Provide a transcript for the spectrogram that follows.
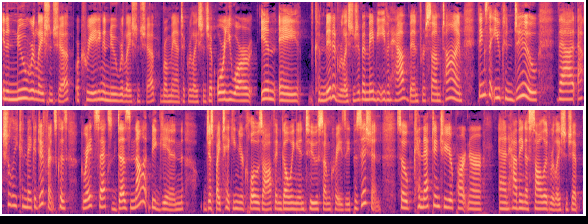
in a new relationship or creating a new relationship, romantic relationship, or you are in a committed relationship and maybe even have been for some time, things that you can do that actually can make a difference because great sex does not begin just by taking your clothes off and going into some crazy position. So connecting to your partner and having a solid relationship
